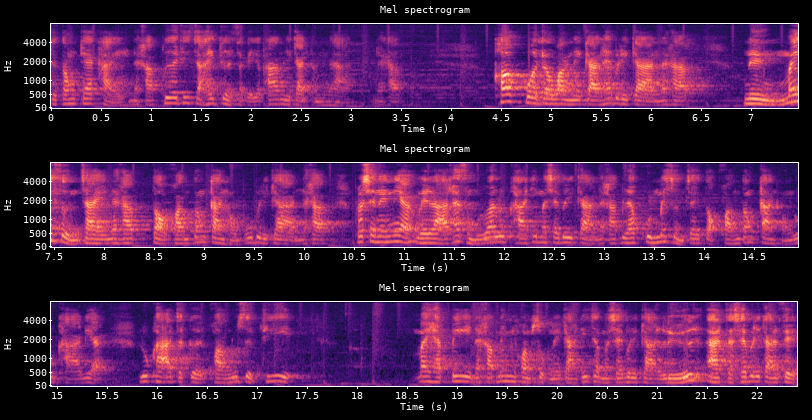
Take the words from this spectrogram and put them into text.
จะต้องแก้ไขนะครับ เพื่อที่จะให้เกิดศักยภาพในการทำงานนะครับ ข้อควรระวังในการให้บริการนะครับ 1. ไม่สนใจนะครับต่อความต้องการของผู้บริการนะครับเพราะฉะนั้นเนี่ยเวลาถ้าสมมุติว่าลูกค้าที่มาใช้บริการนะครับแล้วคุณไม่สนใจต่อความต้องการของลูกค้าเนี่ยลูกค้าอาจจะเกิดความรู้สึกที่ไม่แฮปปี้นะครับไม่มีความสุขในการที่จะมาใช้บริการ หรืออาจจะใช้บริการเสร็จ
